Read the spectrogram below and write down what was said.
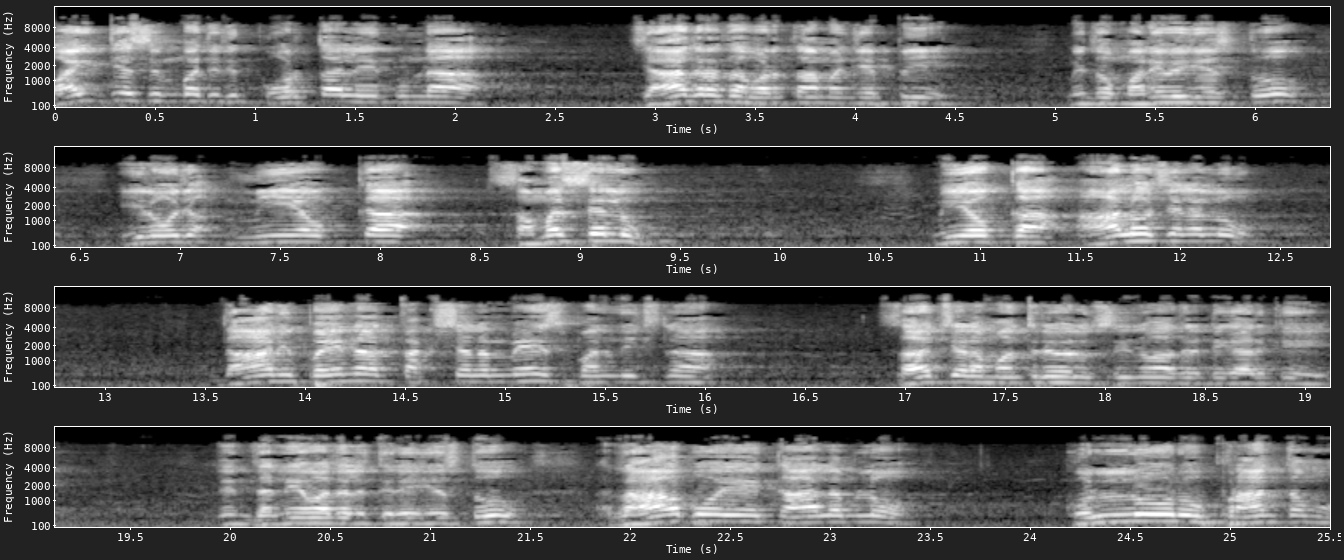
వైద్య సిబ్బంది కొరత లేకుండా జాగ్రత్త పడతామని చెప్పి మీతో మనవి చేస్తూ ఈరోజు మీ యొక్క సమస్యలు మీ యొక్క ఆలోచనలు దానిపైన తక్షణమే స్పందించిన సహచర మంత్రివర్యులు శ్రీనివాస్ రెడ్డి గారికి నేను ధన్యవాదాలు తెలియజేస్తూ రాబోయే కాలంలో కొల్లూరు ప్రాంతము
